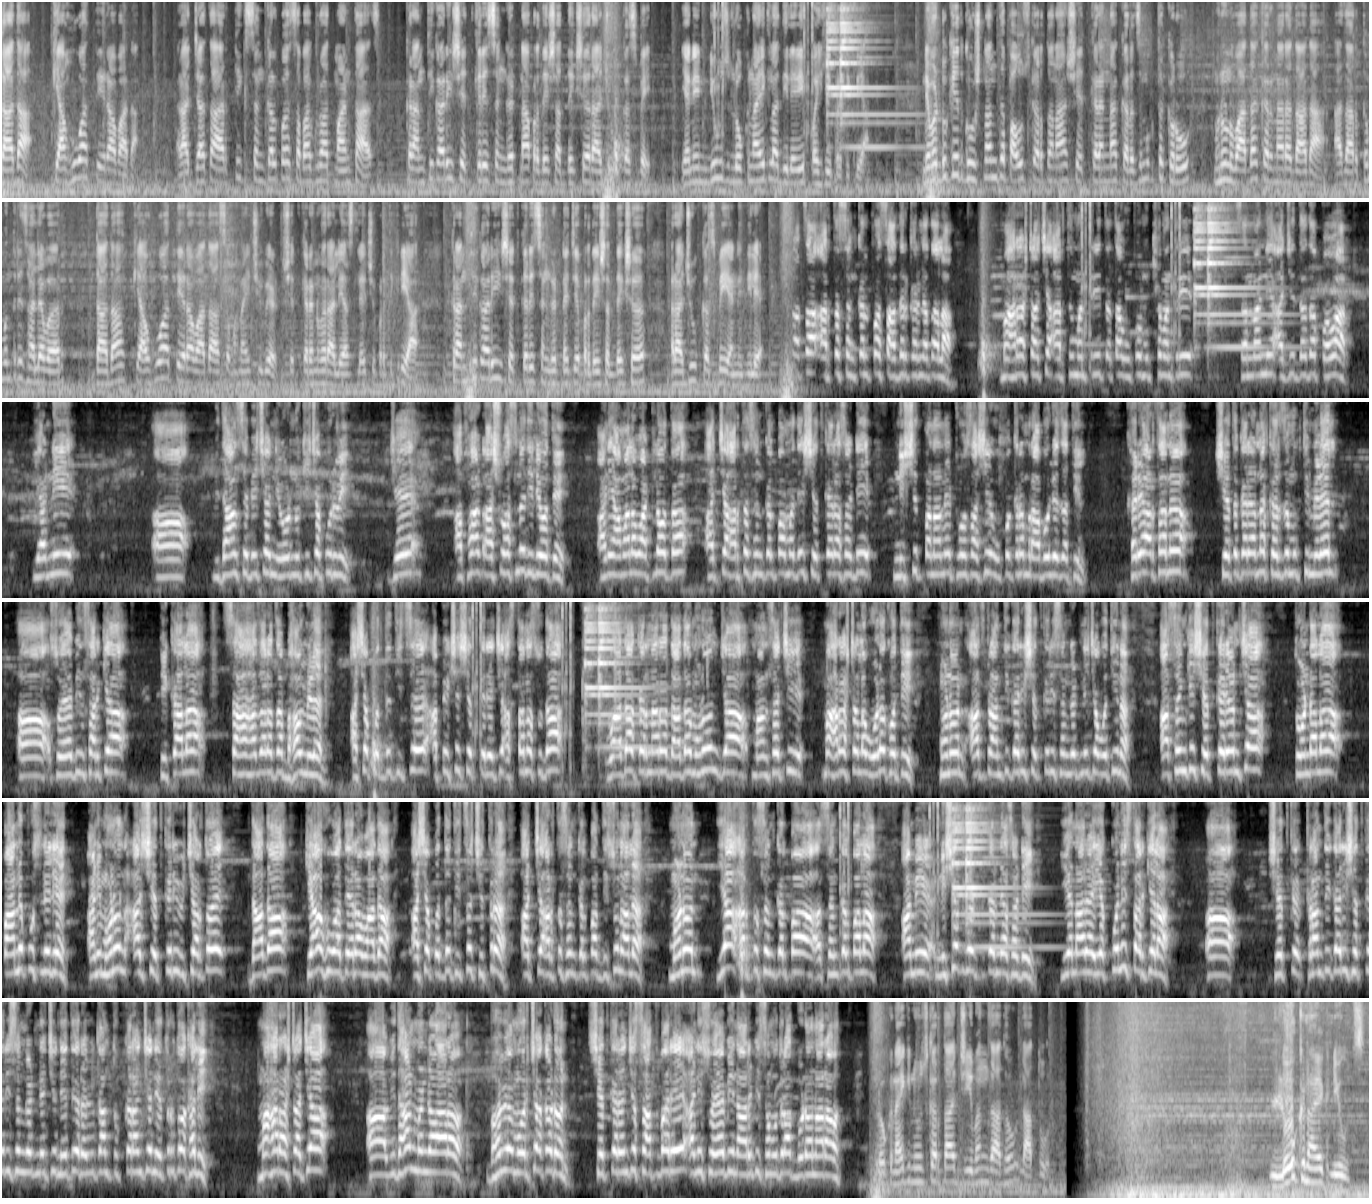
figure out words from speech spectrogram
दादा क्या हुआ तेरा वादा? राज्याचा आर्थिक संकल्प सभागृहात मांडताच क्रांतिकारी शेतकरी संघटना प्रदेशाध्यक्ष राजू कसबे यांनी न्यूज लोकनायकला दिलेली पहिली प्रतिक्रिया. निवडणुकीत घोषणांचा पाऊस करताना शेतकऱ्यांना कर्जमुक्त करू म्हणून वादा करणारा दादा आज अर्थमंत्री झाल्यावर दादा क्या हुआ तेरा वादा? असं म्हणायची वेळ शेतकऱ्यांवर आली असल्याची प्रतिक्रिया क्रांतिकारी शेतकरी संघटनेचे प्रदेश अध्यक्ष राजू कसबे यांनी दिली अर्थसंकल्प सादर करण्यात आला. महाराष्ट्राचे अर्थमंत्री तथा उपमुख्यमंत्री सन्माननीय अजितदादा पवार यांनी विधानसभेच्या निवडणुकीच्या पूर्वी जे अफाट आश्वासनं दिली होते आणि आम्हाला वाटलं होतं आजच्या अर्थसंकल्पामध्ये शेतकऱ्यासाठी निश्चितपणाने ठोस असे उपक्रम राबवले जातील. खऱ्या अर्थानं शेतकऱ्यांना कर्जमुक्ती मिळेल सोयाबीनसारख्या पिकाला सहा हजाराचा भाव मिळेल अशा पद्धतीचे अपेक्षा शेतकऱ्याची असतानासुद्धा वादा करणारा दादा म्हणून ज्या माणसाची महाराष्ट्राला ओळख होती म्हणून आज क्रांतिकारी शेतकरी संघटनेच्या वतीनं असंख्य शेतकऱ्यांच्या तोंडाला पानं पुसलेली आहेत. आणि म्हणून आज शेतकरी विचारतोय दादा क्या हुआ तेरा वादा? अशा पद्धतीचं चित्र आजच्या अर्थसंकल्पात दिसून आलं. म्हणून या अर्थसंकल्पा संकल्पाला आम्ही निषेध व्यक्त करण्यासाठी येणाऱ्या एकोणीस तारखेला शेतक क्रांतिकारी शेतकरी संघटनेचे नेते रविकांत तुपकरांच्या नेतृत्वाखाली महाराष्ट्राच्या विधानमंडळावर भव्य मोर्चा काढून शेतकऱ्यांचे सातबारे आणि सोयाबीन अरबी समुद्रात बुडवणार आहोत. लोकनायक न्यूज करता जीवन जाधव लातूर. लोकनायक न्यूज.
